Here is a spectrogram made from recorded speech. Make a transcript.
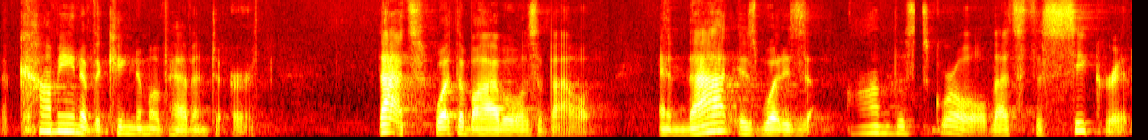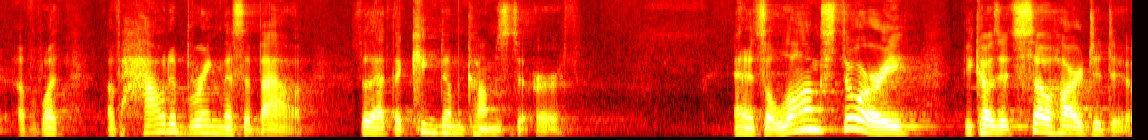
the coming of the kingdom of heaven to earth. That's what the Bible is about. And that is what is on the scroll. That's the secret of, what, of how to bring this about so that the kingdom comes to earth. And it's a long story because it's so hard to do.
